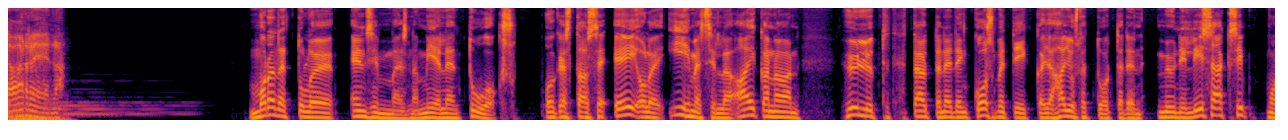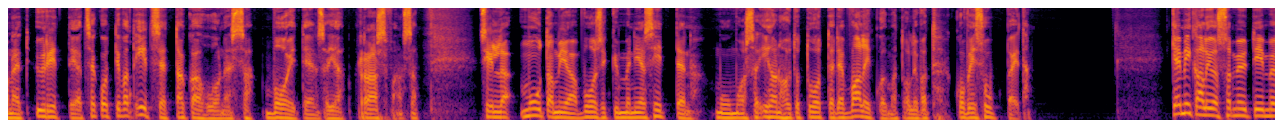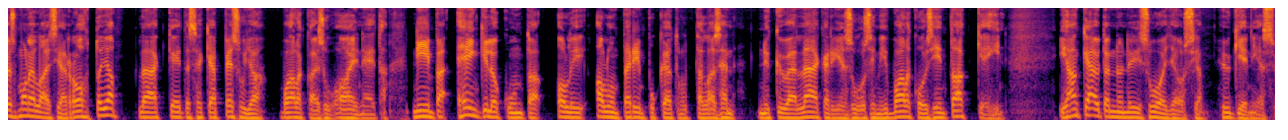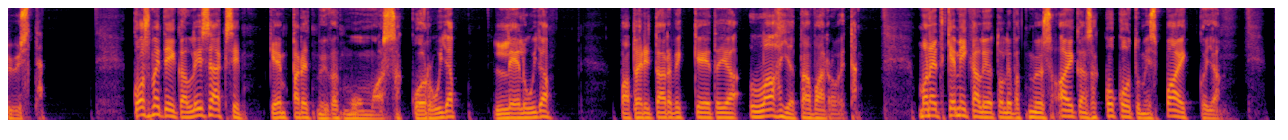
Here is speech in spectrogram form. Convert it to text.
Areena. Monelle tulee ensimmäisenä mieleen tuoksu. Oikeastaan se ei ole ihme, sillä aikanaan hyllyt täyttäneiden kosmetiikka- ja hajustetuotteiden myynnin lisäksi monet yrittäjät sekoittivat itse takahuoneessa voiteensa ja rasvansa. Sillä muutamia vuosikymmeniä sitten muun muassa ihonhoitotuotteiden valikoimat olivat kovin suppeita. Kemikaliossa myytiin myös monenlaisia rohtoja, lääkkeitä sekä pesu- ja valkaisuaineita. Niinpä henkilökunta oli alun perin pukeutunut tällaisen nykyään lääkärien suosimiin valkoisiin takkeihin. Ihan käytännön eli suojaus- ja hygieniasyistä. Kosmetiikan lisäksi kempparit myyvät muun muassa koruja, leluja, paperitarvikkeita ja lahjatavaroita. Monet kemikaaliot olivat myös aikansa kokoutumispaikkoja.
